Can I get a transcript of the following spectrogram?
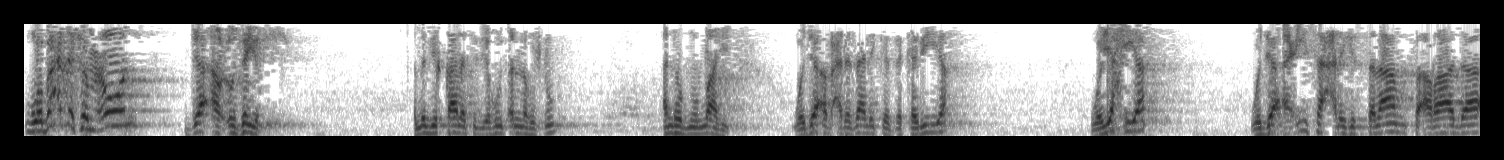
وبعد شمعون جاء عزير. الذي قالت اليهود أنه شنو؟ أنه ابن الله. وجاء بعد ذلك زكريا ويحيى وجاء عيسى عليه السلام فأراد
